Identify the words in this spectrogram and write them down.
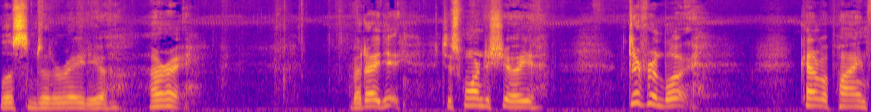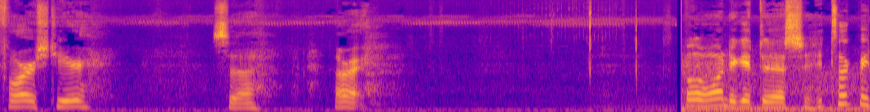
listen to the radio. All right. But I just wanted to show you a different look. Kind of a pine forest here. So, all right. Well, I wanted to get this. It took me,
